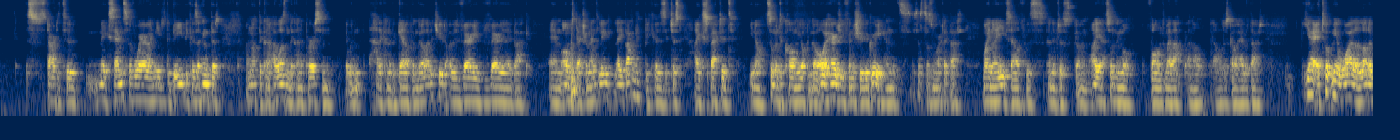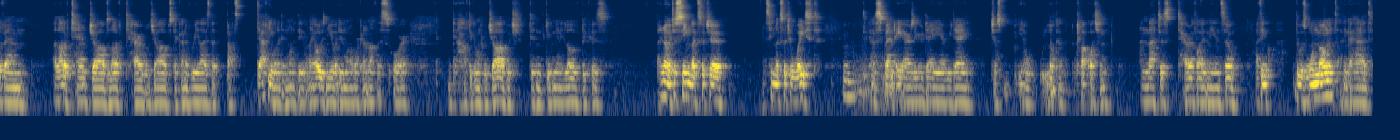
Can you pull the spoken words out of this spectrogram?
started to make sense of where I needed to be because I think that I'm not the kind, I wasn't the kind of person that would had a kind of a get up and go attitude. I was very, very laid back, um, almost detrimentally laid back because it just, I expected, you know, someone to call me up and go, oh, I heard you finish your degree. And it's, it just doesn't work like that. My naive self was kind of just going, oh yeah, something will fall into my lap and I'll, I'll just go ahead with that. Yeah, it took me a while, a lot of, um, a lot of temp jobs, a lot of terrible jobs to kind of realize that that's definitely what I didn't want to do. And I always knew I didn't want to work in an office or have to go into a job which didn't give me any love because I don't know, it just seemed like such a it seemed like such a waste mm-hmm. to kind of spend eight hours of your day every day just, you know, looking at the clock watching and that just terrified me and so I think there was one moment I think I had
